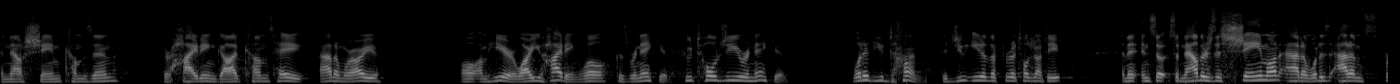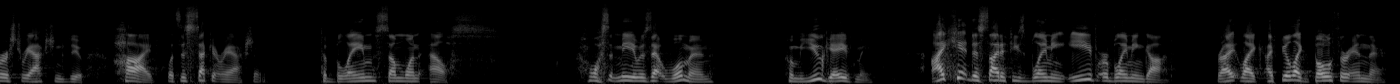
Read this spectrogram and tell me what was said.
And now shame comes in. They're hiding. God comes, Hey, Adam, where are you? Oh, I'm here. Why are you hiding? Well, because we're naked. Who told you you were naked? What have you done? Did you eat of the fruit I told you not to eat? And, then, and so, so now there's this shame on Adam. What is Adam's first reaction to do? Hide. What's his second reaction? To blame someone else. It wasn't me, it was that woman whom you gave me. I can't decide if he's blaming Eve or blaming God, right? Like, I feel like both are in there.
